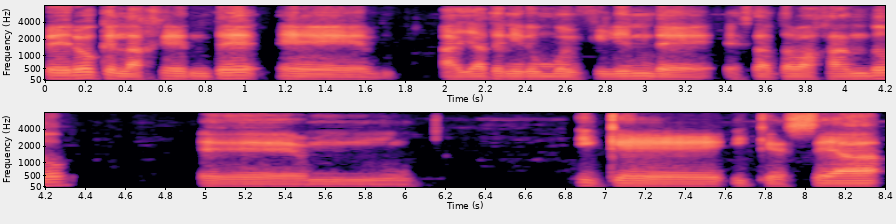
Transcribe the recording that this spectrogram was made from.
pero que la gente eh, haya tenido un buen feeling de estar trabajando em, y, que, que sea,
